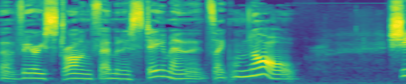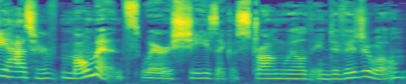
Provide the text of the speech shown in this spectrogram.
a very strong feminist statement, and it's like, no, she has her moments where she's like a strong-willed individual,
